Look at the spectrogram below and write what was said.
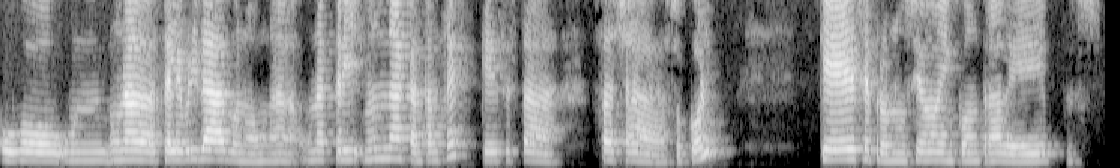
hubo una celebridad, bueno, una, una actriz, una cantante, que es esta Sasha Sokol, que se pronunció en contra de pues,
